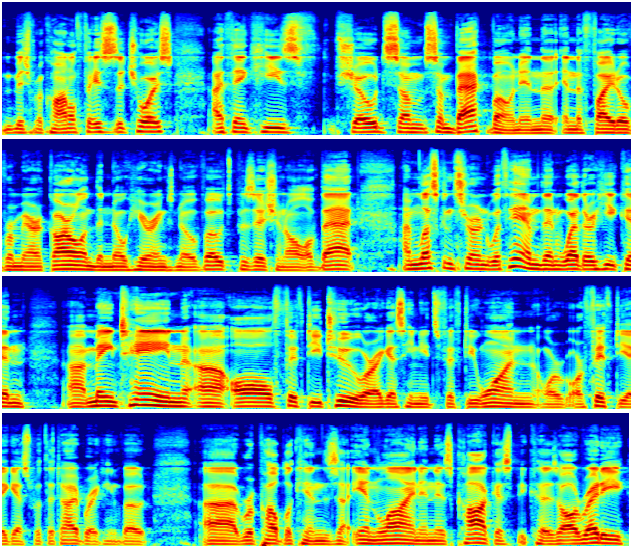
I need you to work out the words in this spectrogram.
Mitch McConnell faces a choice. I think he's showed some some backbone in the in the fight over Merrick Garland, the no hearings, no votes position, all of that. I'm less concerned with him than whether he can uh, maintain uh, all 52, or I guess he needs 51 or, or 50, I guess, with the tie-breaking vote, uh, Republicans in line in his caucus, because already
